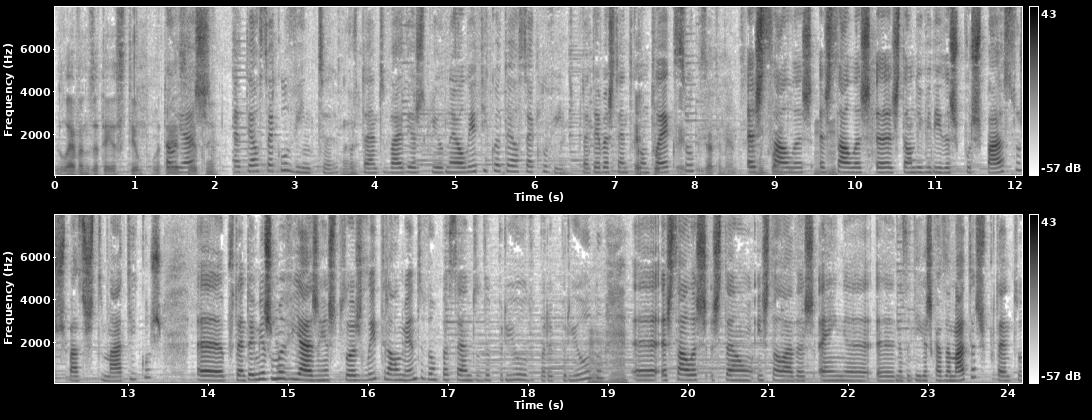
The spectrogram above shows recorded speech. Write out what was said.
Leva-nos até esse tempo, até Aliás, essa época? até ao século XX. Portanto, vai desde o período neolítico até ao século XX. Portanto, é bastante é complexo. Tu, é, exatamente. É as salas, uhum. as salas uh, estão divididas por espaços, espaços temáticos. Uh, portanto, é mesmo uma viagem, as pessoas literalmente vão passando de período para período. Uhum. Uh, as salas estão instaladas em, uh, nas antigas casamatas, portanto,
